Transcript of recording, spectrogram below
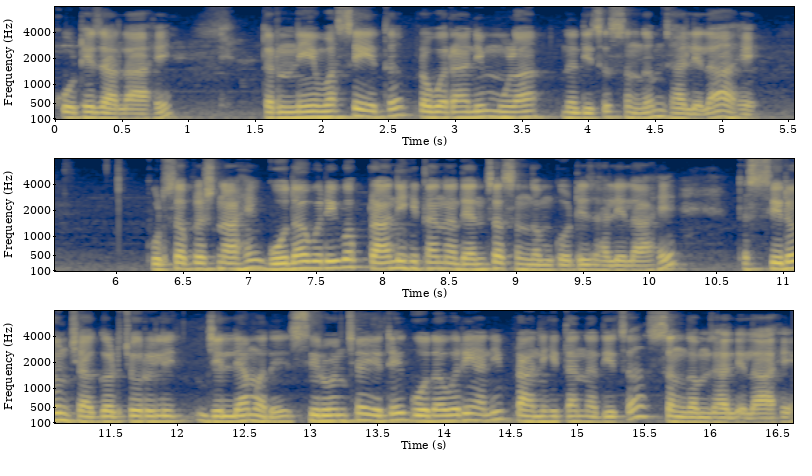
कोठे झाला आहे? तर नेवासे येथं प्रवरा आणि मुळा नदीचा संगम झालेला आहे. पुढचा प्रश्न आहे गोदावरी व प्राणिहिता नद्यांचा संगम कोठे झालेला आहे? तर सिरोंच्या गडचिरोली जिल्ह्यामध्ये सिरोंच्या येथे गोदावरी आणि प्राणहिता नदीचा संगम झालेला आहे.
